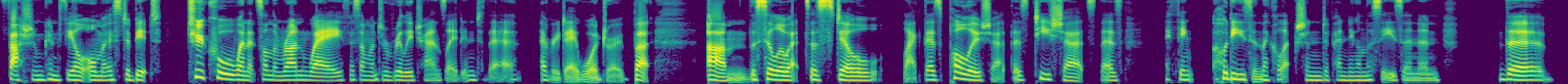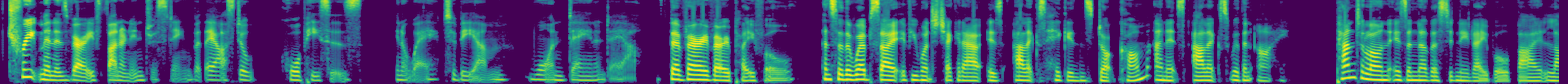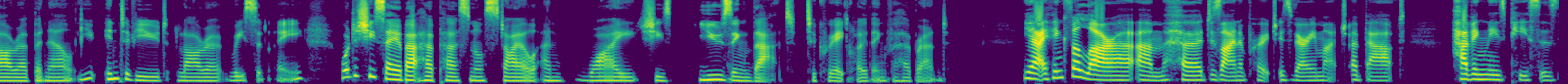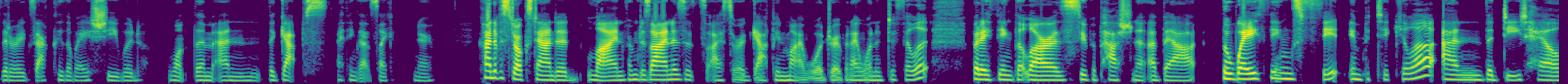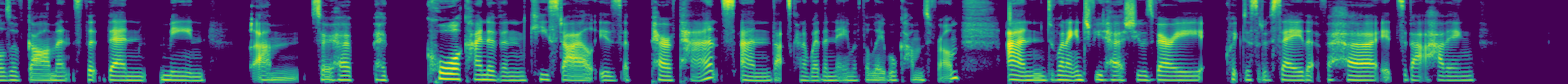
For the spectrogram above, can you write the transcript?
fashion can feel almost a bit too cool when it's on the runway for someone to really translate into their everyday wardrobe. But um, the silhouettes are still like there's polo shirt, there's t-shirts, there's I think hoodies in the collection depending on the season and the treatment is very fun and interesting, but they are still core pieces in a way to be um, worn day in and day out. They're very, very playful. And so the website, if you want to check it out, is alexhiggins.com and it's Alex with an I. Pantalon is another Sydney label by Lara Burnell. You interviewed Lara recently. What does she say about her personal style and why she's using that to create clothing for her brand? Yeah, I think for Lara, um, her design approach is very much about having these pieces that are exactly the way she would want them and the gaps. I think that's like, you know, kind of a stock standard line from designers. It's I saw a gap in my wardrobe and I wanted to fill it. But I think that Lara is super passionate about the way things fit in particular and the details of garments that then mean um, so her her core kind of and key style is a pair of pants and that's kind of where the name of the label comes from. And when i interviewed her she was very quick to sort of say that for her it's about having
